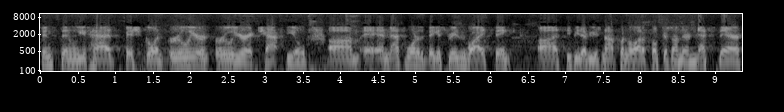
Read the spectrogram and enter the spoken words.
since then we've had fish going earlier and earlier at Chatfield, um, and that's one of the biggest reasons why I think uh, CPW is not putting a lot of focus on their nets there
